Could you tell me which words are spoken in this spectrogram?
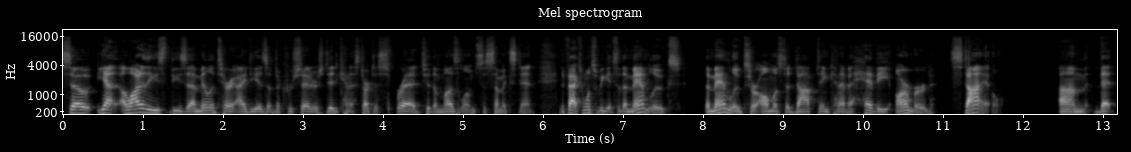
So yeah, a lot of these these uh, military ideas of the Crusaders did kind of start to spread to the Muslims to some extent. In fact, once we get to the Mamluks, the Mamluks are almost adopting kind of a heavy armored style um, that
